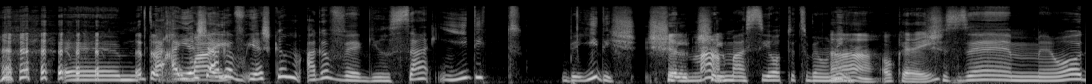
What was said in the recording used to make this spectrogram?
אמ, יש אגב, יש גם, אגב, גרסה יידית ביידיש של, של, של מעשיות אצבעוני. אה, אוקיי. שזה מאוד,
